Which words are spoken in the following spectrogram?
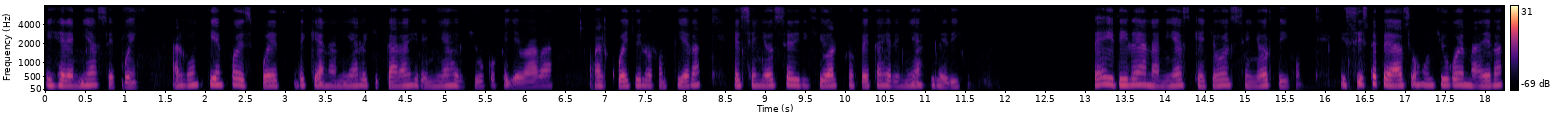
Y Jeremías se fue. Algún tiempo después de que Ananías le quitara a Jeremías el yugo que llevaba al cuello y lo rompiera, el Señor se dirigió al profeta Jeremías y le dijo, Ve y dile a Ananías que yo, el Señor, digo, hiciste pedazos un yugo de madera,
